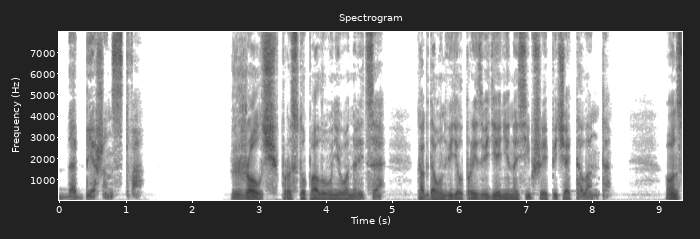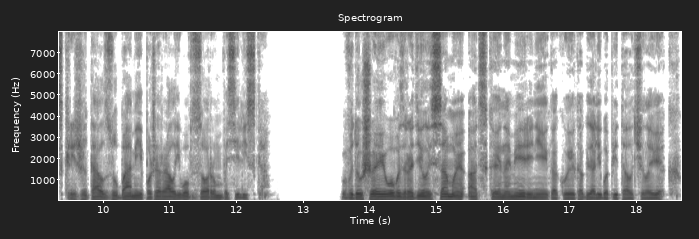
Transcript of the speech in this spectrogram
до бешенства. Желчь проступала у него на лице, когда он видел произведение, носившее печать таланта. Он скрежетал зубами и пожирал его взором Василиска. В душе его возродилось самое адское намерение, какое когда-либо питал человек.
